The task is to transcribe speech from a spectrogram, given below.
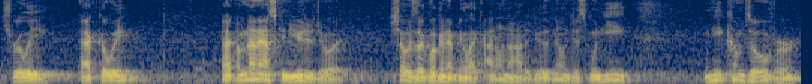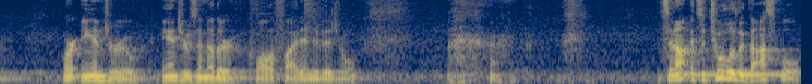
It's really echoey. I'm not asking you to do it. Shelly's like looking at me like, I don't know how to do it. No, just when he, when he comes over, or Andrew. Andrew's another qualified individual. it's, an, it's a tool of the gospel,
